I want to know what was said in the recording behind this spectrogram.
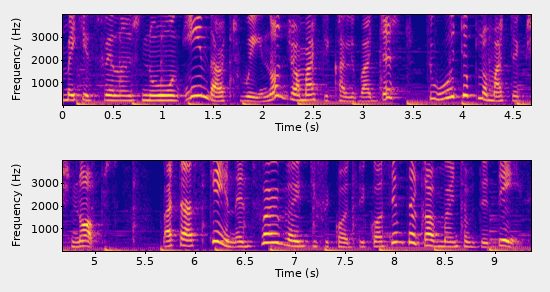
make his feelings known in that way, not dramatically, but just through diplomatic schnapps. But as king, it's very, very difficult because if the government of the days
